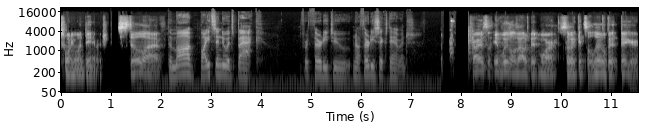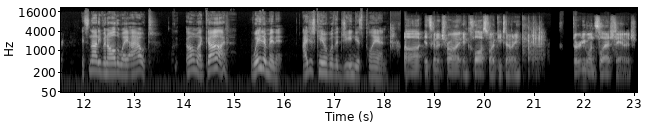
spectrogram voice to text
21 damage. Still alive. The mob bites into its back for 32, no, 36 damage. Tries it wiggles out a bit more, so it gets a little bit bigger. It's not even all the way out. Oh my god. Wait a minute. I just came up with a genius plan. Uh, it's gonna try and claw swipe you, Tony. 31 slash damage.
